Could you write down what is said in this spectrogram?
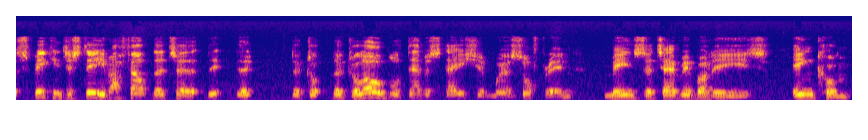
speaking to Steve, I felt that uh, the, the, the, the global devastation we're suffering means that everybody's income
